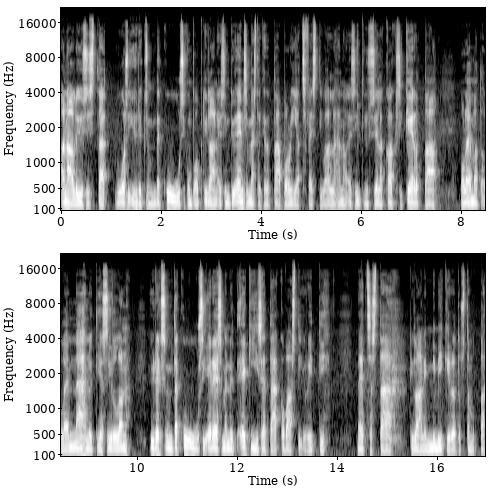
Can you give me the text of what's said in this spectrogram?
analyysistä vuosi 1996, kun Bob Dylan esiintyi ensimmäistä kertaa Porjats-festivaalilla. Hän on esiintynyt siellä kaksi kertaa. Molemmat olen nähnyt ja silloin 96 edesmennyt Ekisetä kovasti yritti metsästää Dylanin nimikirjoitusta, mutta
